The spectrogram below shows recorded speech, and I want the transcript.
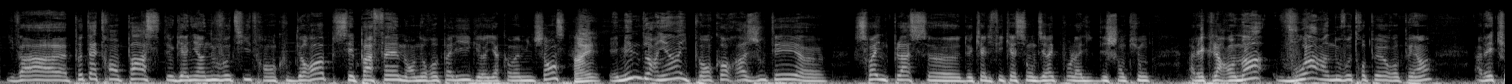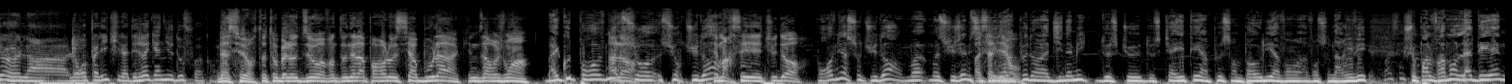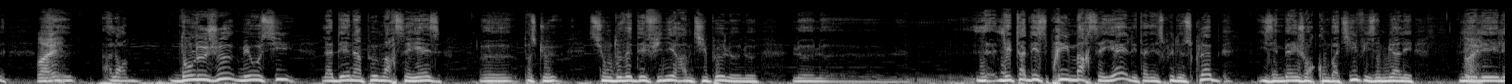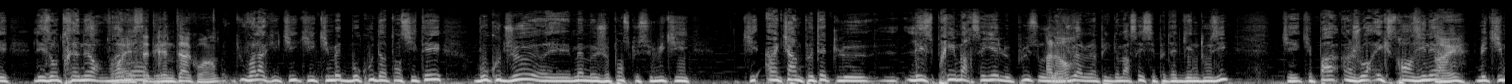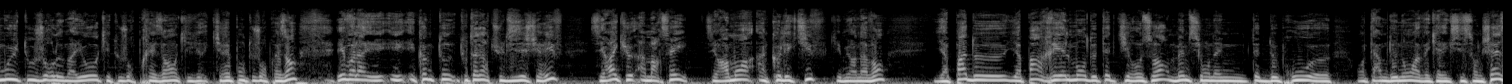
Il va peut-être en passe de gagner un nouveau titre en Coupe d'Europe. C'est pas fait, mais en Europa League, il y a quand même une chance. Ouais. Et mine de rien, il peut encore rajouter euh, soit une place euh, de qualification directe pour la Ligue des Champions avec la Roma, voire un nouveau trophée européen avec euh, la- l'Europa League qu'il a déjà gagné deux fois. Quand même. Bien sûr, Toto Bellozzo, avant de donner la parole aussi à Boula qui nous a rejoint. Bah écoute, pour revenir Alors, sur, sur Tudor, C'est Marseillais, tu dors. pour revenir sur Tudor, moi, moi ce que j'aime, c'est qu'il est un peu dans la dynamique de ce que de ce qu'a été un peu Sampaoli avant avant son arrivée. Je ça. parle vraiment de l'ADN. Ouais. euh, alors dans le jeu, mais aussi l'ADN un peu marseillaise, euh, parce que si on devait définir un petit peu le le- le- le- l'état d'esprit marseillais, l'état d'esprit de ce club, ils aiment bien les joueurs combatifs, ils aiment bien les les, Ouais. les, les- les entraîneurs vraiment Ouais, cette grinta, quoi. hein. voilà, qui, qui, qui- qui mettent beaucoup d'intensité, beaucoup de jeu, et même je pense que celui qui, qui incarne peut-être le l'esprit marseillais le plus aujourd'hui à l'Olympique de Marseille, c'est peut-être Gendouzi, qui est, qui est pas un joueur extraordinaire, mais qui mouille toujours le maillot, qui est toujours présent, qui, qui répond toujours présent. Et voilà, et, et- et comme to- tout à l'heure tu le disais, shérif, c'est vrai qu'à Marseille, c'est vraiment un collectif qui est mis en avant. Il n'y a pas de, il a pas réellement de tête qui ressort, même si on a une tête de proue euh, en termes de nom avec Alexis Sanchez.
